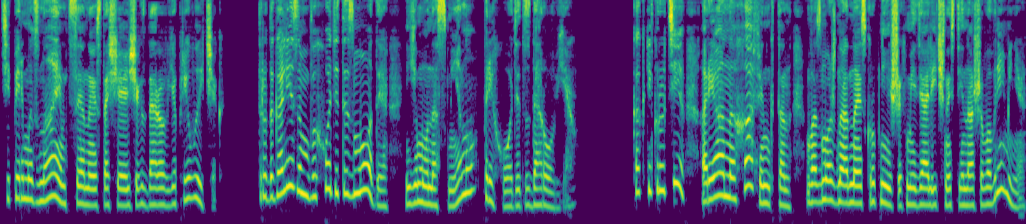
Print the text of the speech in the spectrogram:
Теперь мы знаем цену истощающих здоровье привычек. Трудоголизм выходит из моды, ему на смену приходит здоровье. Как ни крути, Арианна Хаффингтон, возможно, одна из крупнейших медиаличностей нашего времени,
